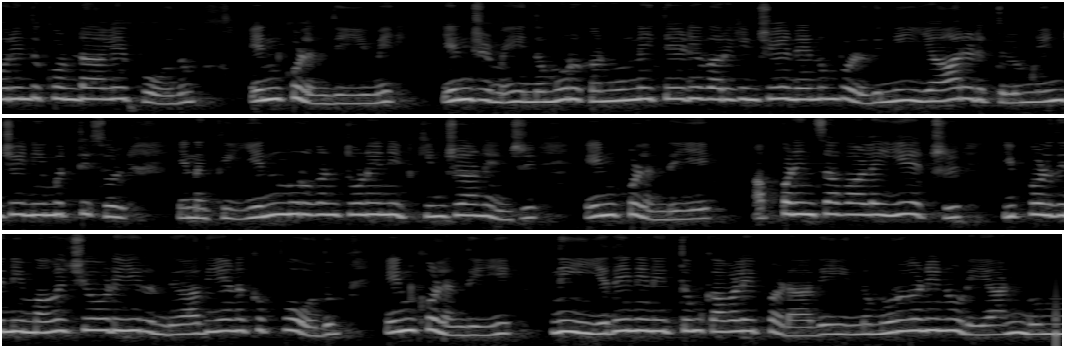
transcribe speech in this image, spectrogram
புரிந்து கொண்டாலே போதும். என் குழந்தையுமே என்றுமே இந்த முருகன் உன்னை தேடி வருகின்றேன் எனும் பொழுது நீ யாரிடத்திலும் நெஞ்சை நிமிர்த்தி சொல். எனக்கு என் முருகன் துணை நிற்கின்றான் என்று என் குழந்தையே அப்பனின் சவாலை ஏற்று இப்பொழுது நீ மகிழ்ச்சியோடு இருந்து அது எனக்கு போதும். என் குழந்தையே நீ எதை நினைத்தும் கவலைப்படாதே. இந்த முருகனினுடைய அன்பும்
